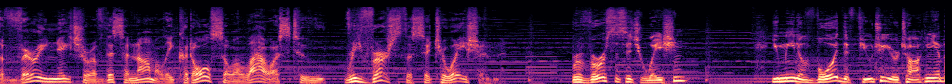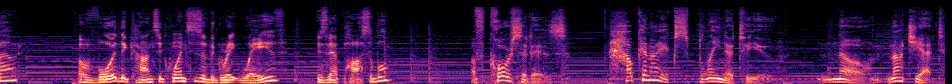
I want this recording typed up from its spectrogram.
the very nature of this anomaly could also allow us to reverse the situation. Reverse the situation? You mean avoid the future you're talking about? Avoid the consequences of the Great Wave? Is that possible? Of course it is. How can I explain it to you? No, not yet.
